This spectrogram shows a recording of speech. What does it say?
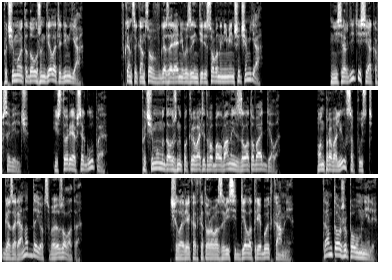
Почему это должен делать один я? В конце концов, в Газаряне вы заинтересованы не меньше, чем я». «Не сердитесь, Яков Савельич. История вся глупая. Почему мы должны покрывать этого болвана из золотого отдела? Он провалился, пусть Газарян отдает свое золото». Человек, от которого зависит дело, требует камни. Там тоже поумнели.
